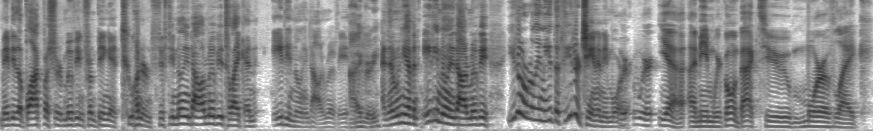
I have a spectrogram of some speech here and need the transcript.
maybe the blockbuster moving from being a $250 million movie to like an $80 million movie. I agree. And then when you have an $80 million movie, you don't really need the theater chain anymore. we're yeah. I mean, we're going back to more of like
